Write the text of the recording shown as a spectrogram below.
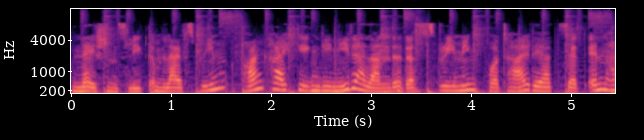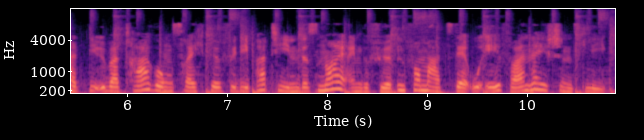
Nations League im Livestream, Frankreich gegen die Niederlande Das Streaming-Portal der ZN hat die Übertragungsrechte für die Partien des neu eingeführten Formats der UEFA Nations League.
